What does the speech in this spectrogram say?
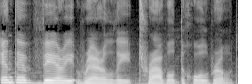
And they very rarely traveled the whole road.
